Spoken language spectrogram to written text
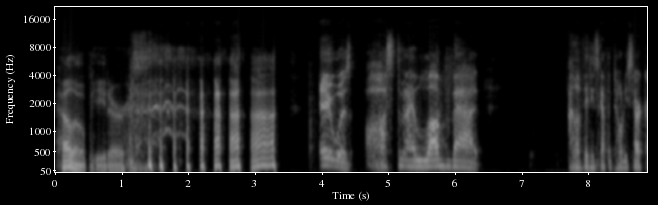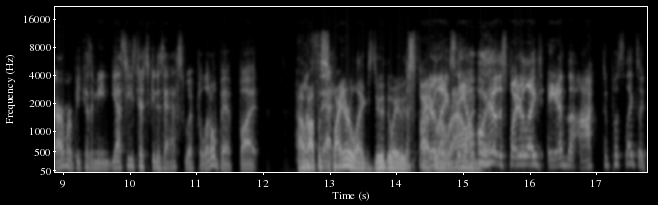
"Hello, Peter." it was awesome, and I love that. I love that he's got the Tony Stark armor because I mean, yes, he starts to get his ass whipped a little bit, but how about the that, spider legs, dude? The way he was the spider legs. They, oh yeah, the spider legs and the octopus legs. Like,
